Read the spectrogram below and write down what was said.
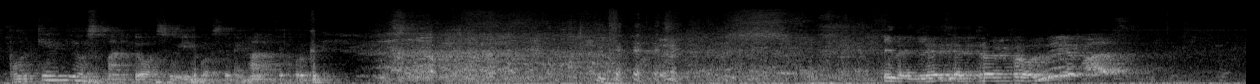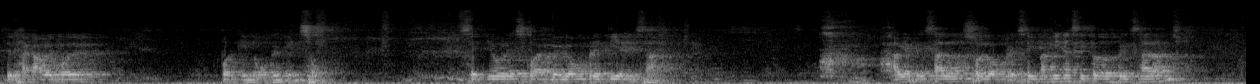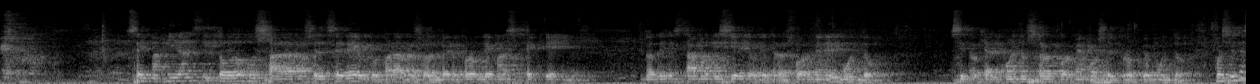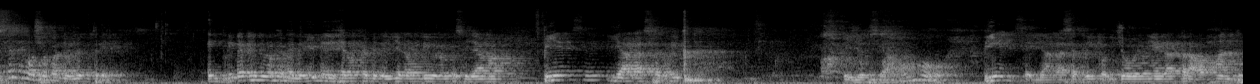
¿por qué Dios mandó a su hijo a semejante? ¿Por qué? Y la iglesia entró en problemas. Se les acabó el poder porque el hombre pensó. Señores, cuando el hombre piensa, había pensado un solo hombre, ¿se imagina si todos pensáramos? ¿Se imaginan si todos usáramos el cerebro para resolver problemas pequeños? No les estamos diciendo que transformen el mundo, sino que al menos transformemos el propio mundo. Pues en ese negocio cuando yo entré, el primer libro que me leí me dijeron que me leyera un libro que se llama Piense y hágase rico. Y yo decía, oh, piense y hágase rico. Y yo venía trabajando.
